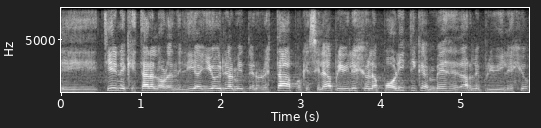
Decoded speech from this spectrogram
eh, tiene que estar al orden del día y hoy realmente no lo está, porque se le da privilegio a la política en vez de darle privilegio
